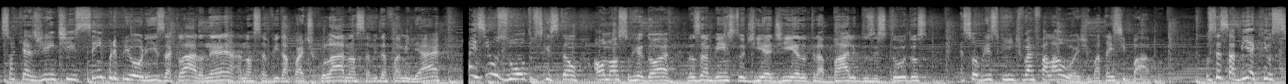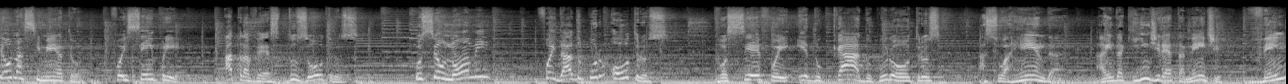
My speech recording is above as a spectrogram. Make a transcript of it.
só que a gente sempre prioriza, claro, né, a nossa vida particular, a nossa vida familiar. Mas e os outros que estão ao nosso redor, nos ambientes do dia a dia, do trabalho, dos estudos? É sobre isso que a gente vai falar hoje, bater esse papo. Você sabia que o seu nascimento foi sempre através dos outros? O seu nome foi dado por outros. Você foi educado por outros. A sua renda, ainda que indiretamente, vem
